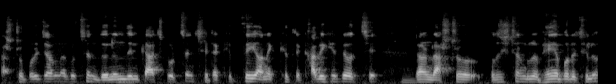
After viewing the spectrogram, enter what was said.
রাষ্ট্র পরিচালনা করছেন দৈনন্দিন কাজ করছেন সেটা ক্ষেত্রেই অনেক ক্ষেত্রে খাবি খেতে হচ্ছে। কারণ রাষ্ট্র প্রতিষ্ঠানগুলো ভেঙে পড়েছিল।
